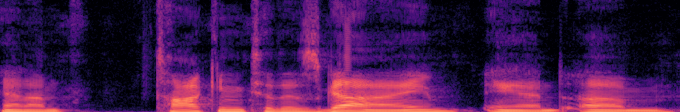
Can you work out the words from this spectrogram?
and I'm talking to this guy, and um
